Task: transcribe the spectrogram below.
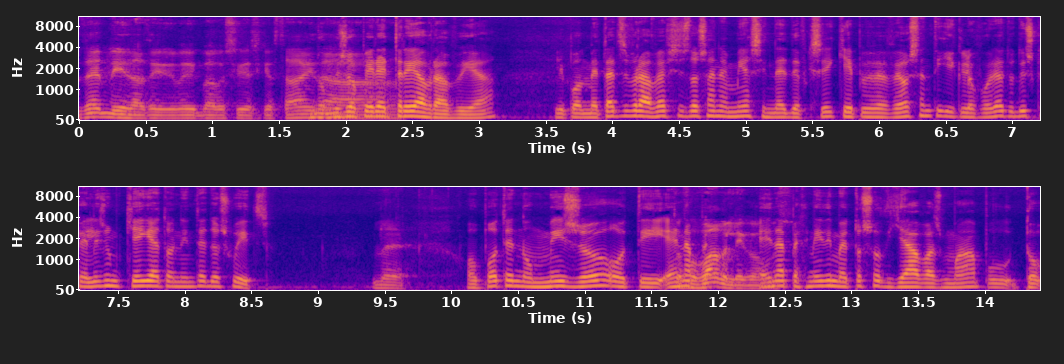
Δεν είδα την παρουσίαση και αυτά. Είδα... Νομίζω πήρε τρία βραβεία. Λοιπόν, μετά τις βραβεύσεις δώσανε μια συνέντευξη και επιβεβαιώσαν την κυκλοφορία του Disco Elysium και για το Nintendo Switch. Ναι. Οπότε νομίζω ότι ένα, ένα παιχνίδι με τόσο διάβασμα που το,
